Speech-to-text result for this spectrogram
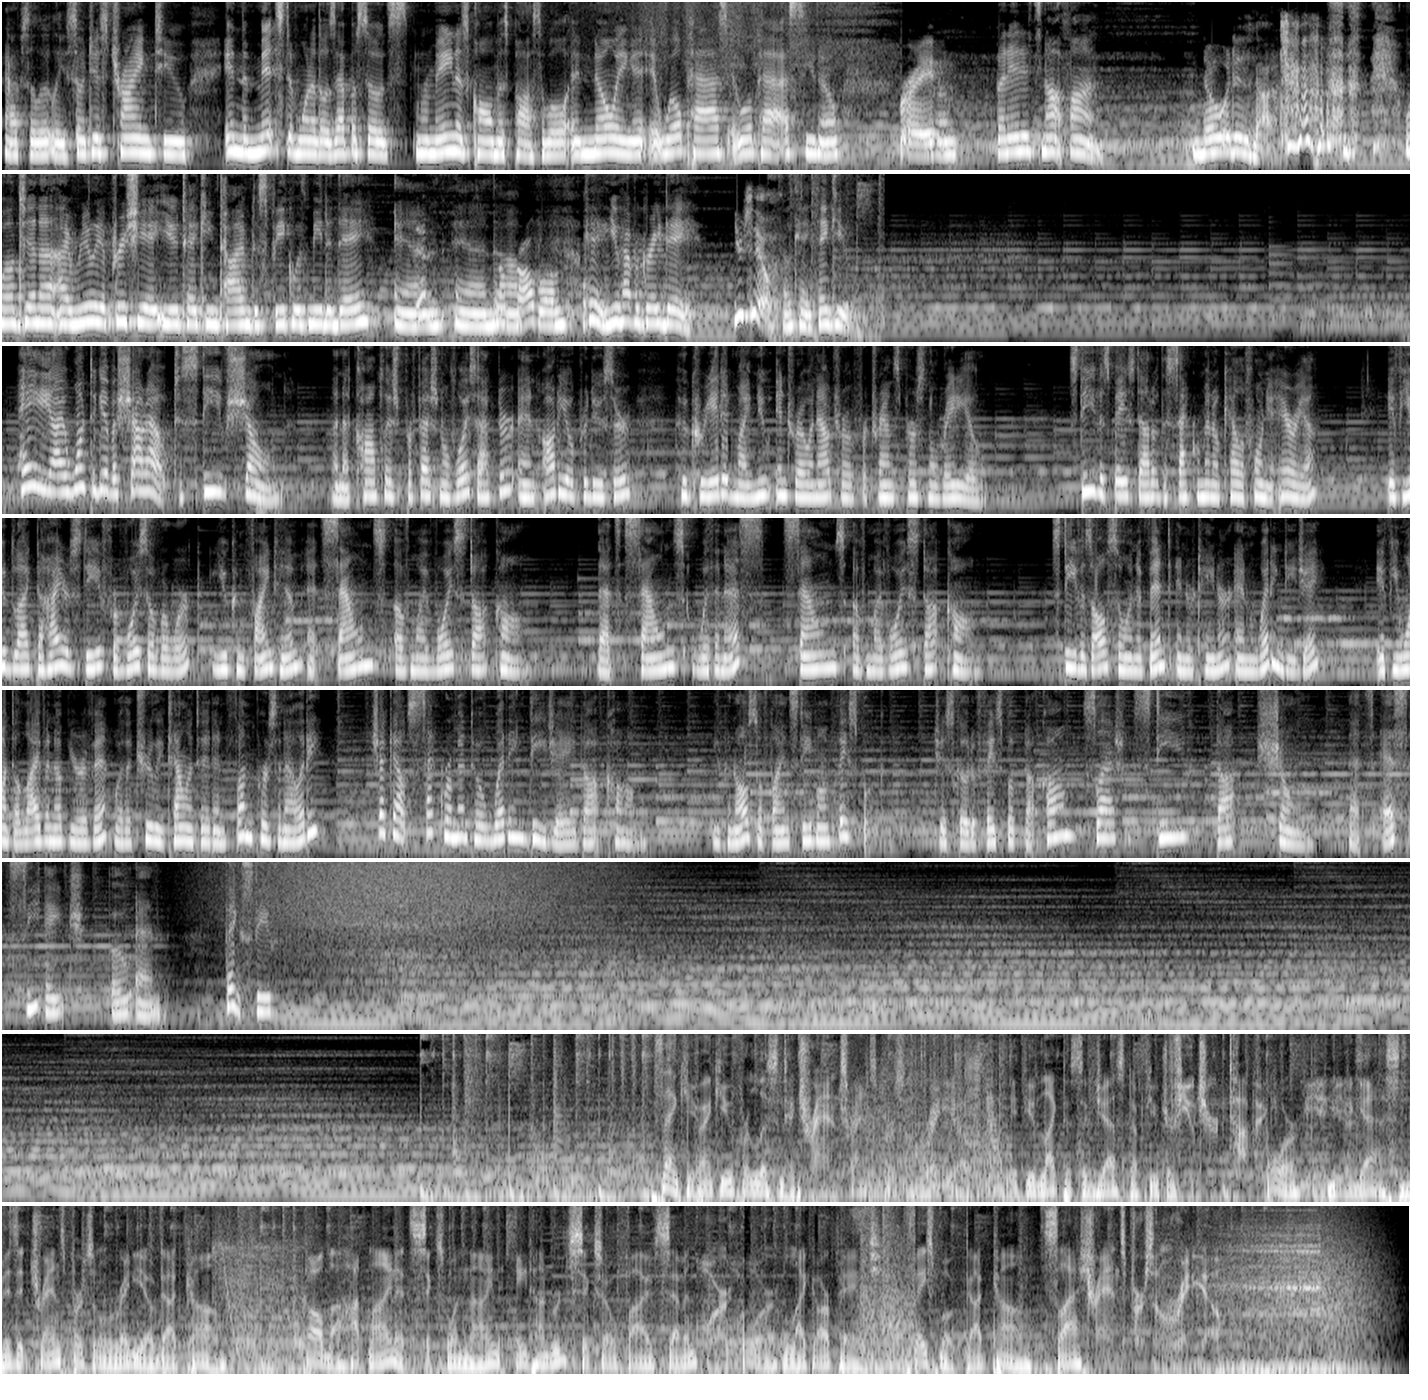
Absolutely. So just trying to, in the midst of one of those episodes, remain as calm as possible and knowing it, it will pass, it will pass, you know. Right. Um, but it, it's not fun. No, it is not. well, Jenna, I really appreciate you taking time to speak with me today. And, yeah, and no uh, problem. Okay, you have a great day. You too. Okay, thank you. I want to give a shout out to Steve Schoen, an accomplished professional voice actor and audio producer who created my new intro and outro for transpersonal radio. Steve is based out of the Sacramento, California area. If you'd like to hire Steve for voiceover work, you can find him at soundsofmyvoice.com. That's sounds with an S, soundsofmyvoice.com. Steve is also an event entertainer and wedding DJ if you want to liven up your event with a truly talented and fun personality, check out sacramentoweddingdj.com. You can also find Steve on Facebook. Just go to facebook.com slash steve.schoen. That's S-C-H-O-N. Thanks, Steve. Thank you. Thank you for listening. Trans Transpersonal Radio. If you'd like to suggest a future future topic or be a, be guest. a guest, visit transpersonalradio.com. Call the hotline at 619 800 6057 or, or like our page, facebook.com slash transpersonal radio.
